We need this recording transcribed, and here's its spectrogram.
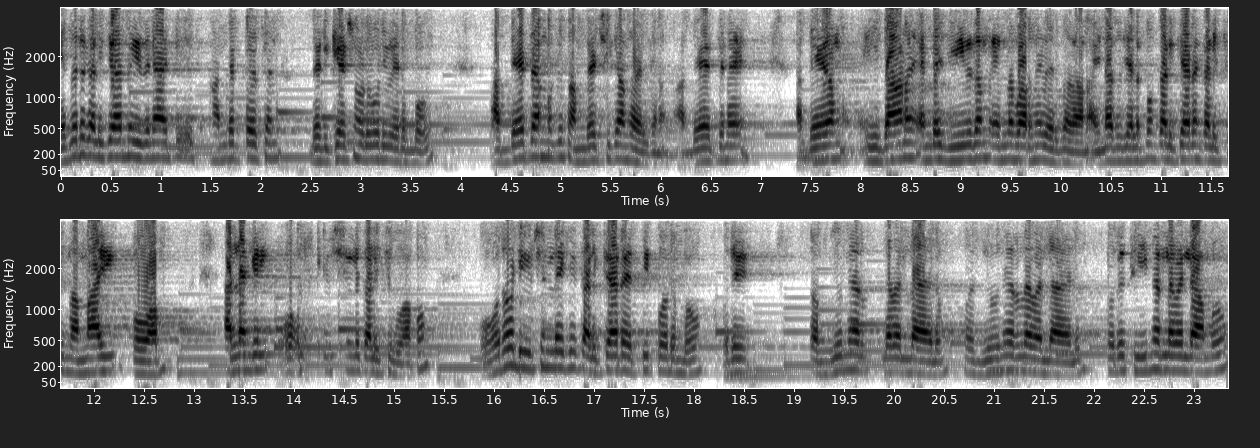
ഏതൊരു കളിക്കാരനും ഇതിനായിട്ട് ഹൺഡ്രഡ് പേഴ്സെന്റ് ഡെഡിക്കേഷനോടുകൂടി വരുമ്പോൾ അദ്ദേഹത്തെ നമുക്ക് സംരക്ഷിക്കാൻ സാധിക്കണം. അദ്ദേഹത്തിന് അദ്ദേഹം ഇതാണ് എന്റെ ജീവിതം എന്ന് പറഞ്ഞ് വരുന്നതാണ്. അതിനകത്ത് ചിലപ്പം കളിക്കാരൻ കളിച്ച് നന്നായി പോവാം. അല്ലെങ്കിൽ ഓരോ ഡിവിഷനിൽ കളിച്ചു പോവാം. അപ്പം ഓരോ ഡിവിഷനിലേക്ക് കളിക്കാരെ എത്തിപ്പോരുമ്പോൾ ഒരു സബ് ജൂനിയർ ലെവലിലായാലും ഒരു ജൂനിയർ ലെവലിലായാലും ഒരു സീനിയർ ലെവലിലാകുമ്പോൾ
